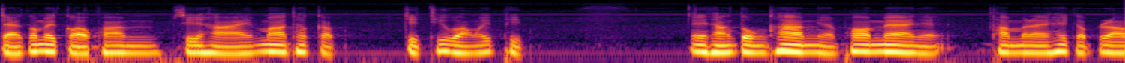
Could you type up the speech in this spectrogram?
แต่ก็ไม่ก่อความเสียหายมากเท่ากับจิตที่วางไว้ผิด ในทางตรงข้ามเนี่ย พ่อแม่เนี่ย ทำอะไรให้กับเรา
